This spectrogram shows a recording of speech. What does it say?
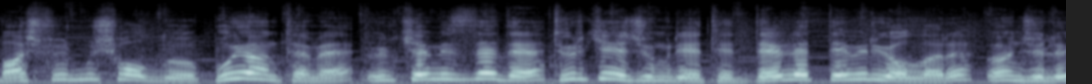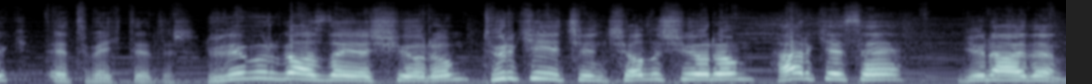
başvurmuş olduğu bu yönteme ülkemizde de Türkiye Cumhuriyeti Devlet Demir Yolları öncülük etmektedir. Lüleburgaz'da yaşıyorum. Türkiye için çalışıyorum. Herkese günaydın.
